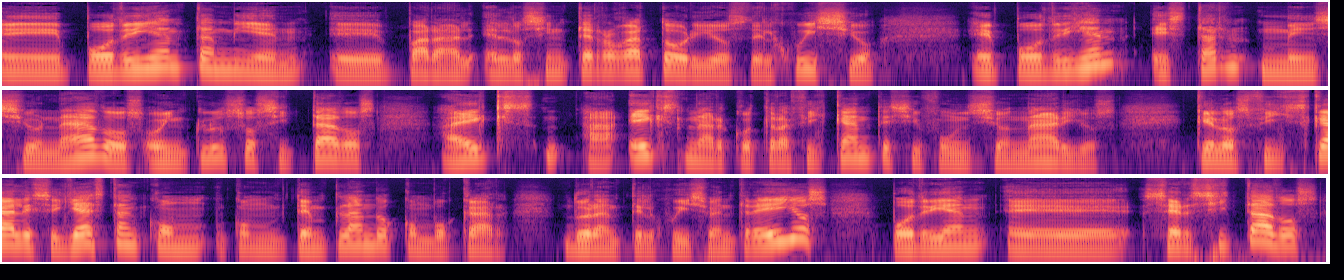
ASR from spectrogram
eh, podrían también, eh, para los interrogatorios del juicio, eh, podrían estar mencionados o incluso citados a ex, a ex narcotraficantes y funcionarios que los fiscales ya están contemplando convocar durante el juicio. Entre ellos podrían ser citados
